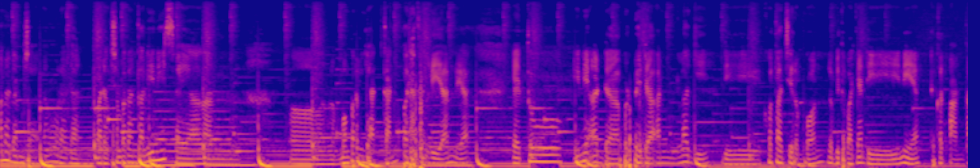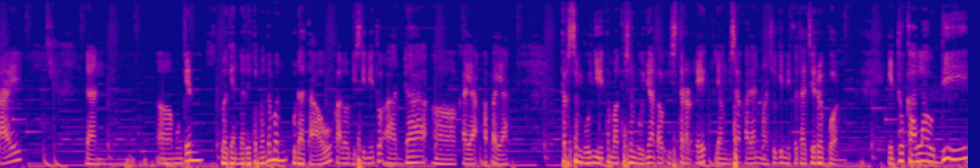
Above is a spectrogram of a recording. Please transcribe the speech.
Ana dan saya Namura dan pada kesempatan kali ini saya akan uh, memperlihatkan pada kalian ya yaitu ini ada perbedaan lagi di kota Cirebon lebih tepatnya di ini ya dekat pantai dan uh, mungkin bagian dari teman-teman udah tahu kalau di sini tuh ada uh, kayak apa ya tersembunyi tempat tersembunyi atau Easter egg yang bisa kalian masukin di kota Cirebon itu kalau di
